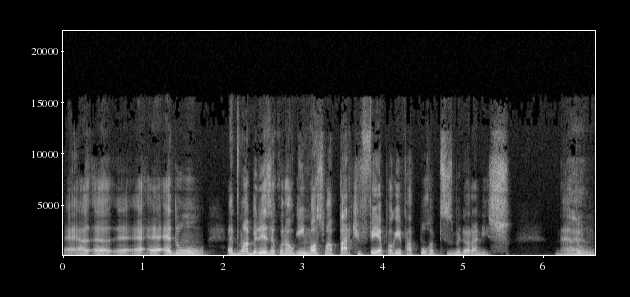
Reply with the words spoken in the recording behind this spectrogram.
É, é, é, é, de um, é de uma beleza quando alguém mostra uma parte feia pra alguém e fala, porra, preciso melhorar nisso. Né? De um,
